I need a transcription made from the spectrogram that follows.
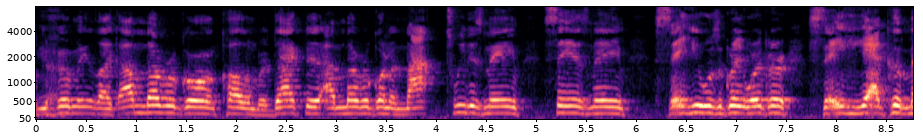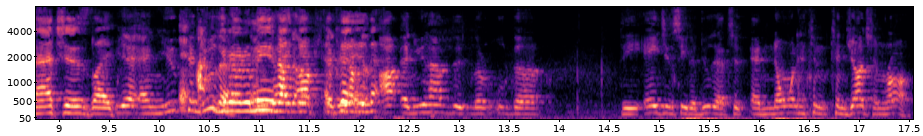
You feel me? Like I'm never going to call him redacted. I'm never going to not tweet his name, say his name, say he was a great worker, say he had good matches. Like Yeah, and you can do you that. know what I mean? You have Like, the op- and, you have the, and you have the the, the the agency to do that, to, and no one can, can judge him wrong.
